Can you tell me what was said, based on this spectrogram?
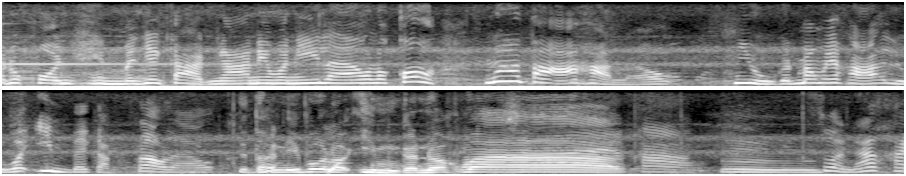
นยังไงกันบ้างคะทุกคนเห็นบรรยากาศงานในวันนี้แล้ว แล้วก็หน้าตาอาหารแล้วหิวกันบ้างไหมคะ หรือว่าอิ่มไปกับพวกเราแล้ว คือตอนนี้พวกเราอิ่มกันมากมากค่ะ อืมส่วนถ้าใคร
